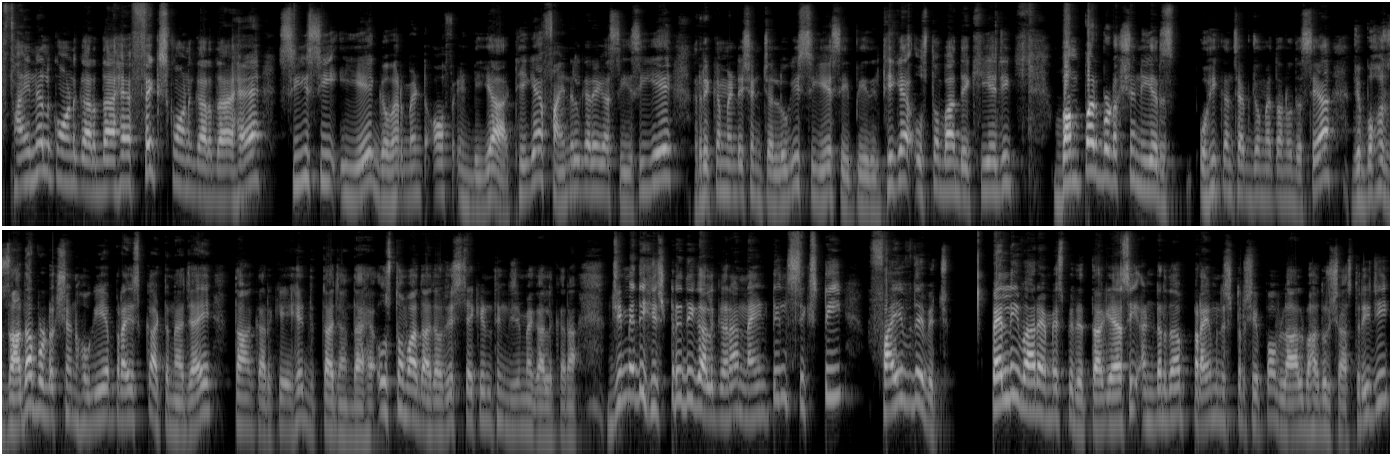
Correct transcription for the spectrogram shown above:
ਫਾਈਨਲ ਕੌਣ ਕਰਦਾ ਹੈ? ਫਿਕਸ ਕੌਣ ਕਰਦਾ ਹੈ? ਸੀਸੀਈਏ ਗਵਰਨਮੈਂਟ ਆਫ ਇੰਡੀਆ ਠੀਕ ਹੈ? ਫਾਈਨਲ ਕਰੇਗਾ ਸੀਸੀਏ ਰਿਕਮੈਂਡੇਸ਼ਨ ਚੱਲੂਗੀ ਸੀਏਸੀਪੀ ਦੀ, ਠੀਕ ਹੈ? ਉਸ ਤੋਂ ਬਾਅਦ ਦੇਖੀਏ ਜੀ ਬੰਪਰ ਪ੍ਰੋਡਕਸ਼ਨ ਈਅਰਸ ਉਹੀ ਕਨਸੈਪਟ ਜੋ ਮੈਂ ਤੁਹਾਨੂੰ ਦੱਸਿਆ, ਜੇ ਬਹੁਤ ਜ਼ਿਆਦਾ ਪ੍ਰੋਡਕਸ਼ਨ ਹੋ ਗਈ ਹੈ ਪ੍ਰਾਈਸ ਘਟ ਨਾ ਜਾਏ, ਤਾਂ ਕਰਕੇ ਇਹ ਦਿੱਤਾ ਜਾਂਦਾ ਹੈ। ਉਸ ਤੋਂ ਬਾਅਦ ਆ ਜਾਓ ਜੀ ਸੈਕਿੰਡ ਥਿੰਗ ਜੇ ਮੈਂ ਗੱਲ ਕਰਾਂ, ਜਿਵੇਂ ਦੀ ਹਿਸਟਰੀ ਦੀ ਗੱਲ ਕਰਾਂ 1965 ਦੇ ਵਿੱਚ ਪਹਿਲੀ ਵਾਰ ਐਮਐਸਪੀ ਦਿੱਤਾ ਗਿਆ ਸੀ under the prime ministership of Lal Bahadur Shastri ji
